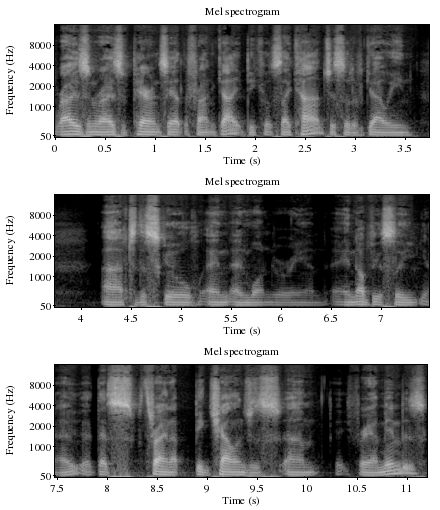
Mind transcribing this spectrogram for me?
rows and rows of parents out the front gate because they can't just sort of go in uh, to the school and, and wander around. And obviously, you know, that's thrown up big challenges um, for our members.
